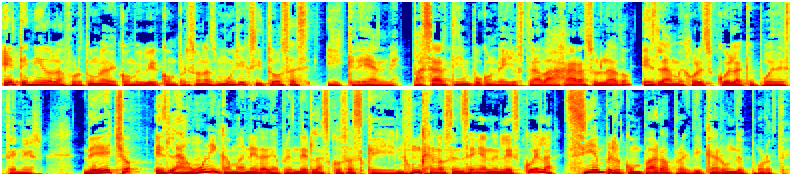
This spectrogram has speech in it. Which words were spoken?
He tenido la fortuna de convivir con personas muy exitosas y créanme, pasar tiempo con ellos, trabajar a su lado, es la mejor escuela que puedes tener. De hecho, es la única manera de aprender las cosas que nunca nos enseñan en la escuela. Siempre lo comparo a practicar un deporte.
